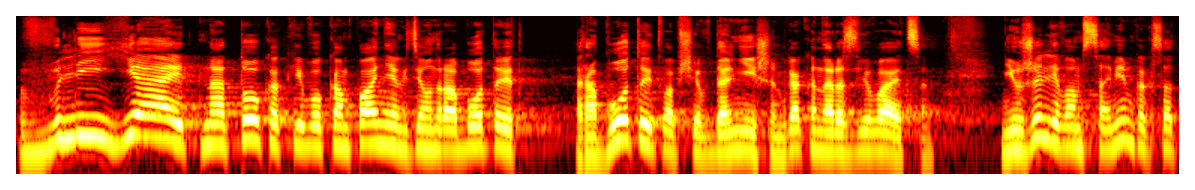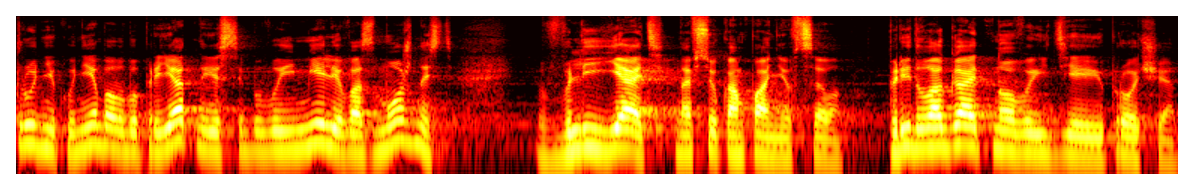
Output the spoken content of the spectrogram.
влияет на то, как его компания, где он работает, работает вообще в дальнейшем, как она развивается. Неужели вам самим, как сотруднику, не было бы приятно, если бы вы имели возможность влиять на всю компанию в целом, предлагать новые идеи и прочее?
